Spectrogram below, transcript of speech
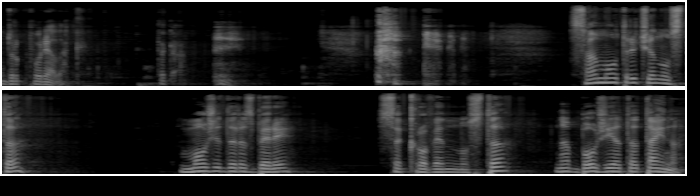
друг порядък. Така. Само отречеността може да разбере съкровенността на Божията тайна.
